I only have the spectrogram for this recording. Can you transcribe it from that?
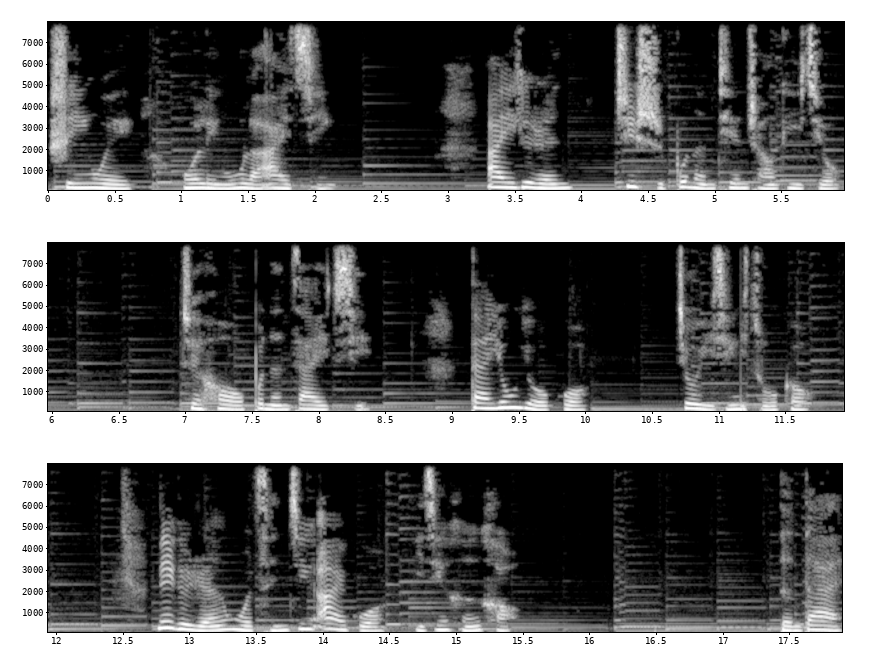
是因为我领悟了爱情，爱一个人。即使不能天长地久，最后不能在一起，但拥有过就已经足够。那个人我曾经爱过，已经很好。等待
